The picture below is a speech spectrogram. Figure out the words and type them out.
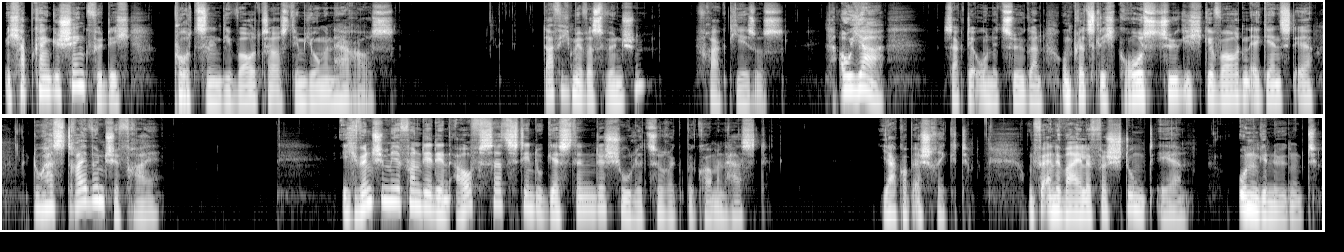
Ich habe kein Geschenk für dich, purzeln die Worte aus dem Jungen heraus. Darf ich mir was wünschen? fragt Jesus. Oh ja, sagt er ohne Zögern, und plötzlich großzügig geworden ergänzt er, du hast drei Wünsche frei. Ich wünsche mir von dir den Aufsatz, den du gestern in der Schule zurückbekommen hast. Jakob erschrickt, und für eine Weile verstummt er. Ungenügend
